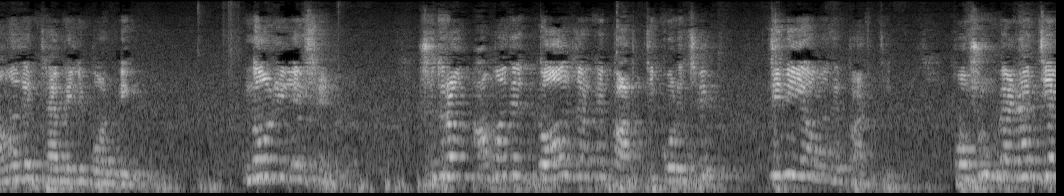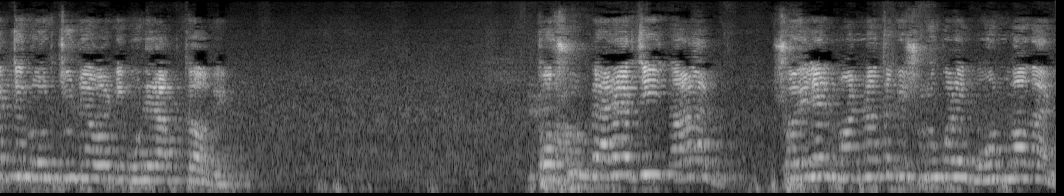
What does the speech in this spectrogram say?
আমাদের ফ্যামিলি বন্ডিং নো রিলেশন সুতরাং আমাদের দল যাকে প্রার্থী করেছে, তিনিই আমাদের প্রার্থী। প্রসূন ব্যানার্জি একজন অর্জুন অ্যাওয়ার্ডই মনে রাখতে হবে। প্রসূন ব্যানার্জি, দাঁড়ান। শৈলেন মান্না থেকে শুরু করে মোহনবাগান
